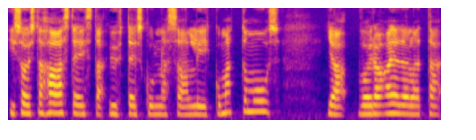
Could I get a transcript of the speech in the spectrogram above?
isoista haasteista yhteiskunnassa on liikkumattomuus. Ja voidaan ajatella, että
